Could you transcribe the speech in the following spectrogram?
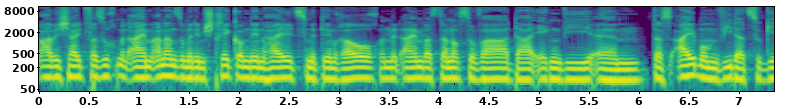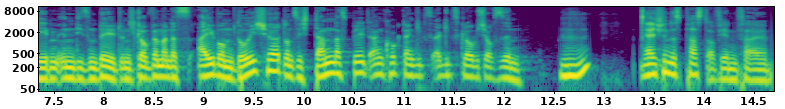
habe ich halt versucht mit einem anderen, so mit dem Strick um den Hals, mit dem Rauch und mit allem, was da noch so war, da irgendwie ähm, das Album wiederzugeben in diesem Bild. Und ich glaube, wenn man das Album durchhört und sich dann das Bild anguckt, dann ergibt es, glaube ich, auch Sinn. Mhm. Ja, ich finde, es passt auf jeden Fall.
